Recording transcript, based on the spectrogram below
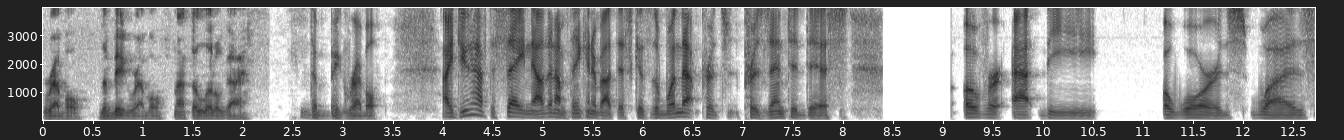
Rebel, the big rebel, not the little guy. The big rebel. I do have to say, now that I'm thinking about this, because the one that pre- presented this over at the awards was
